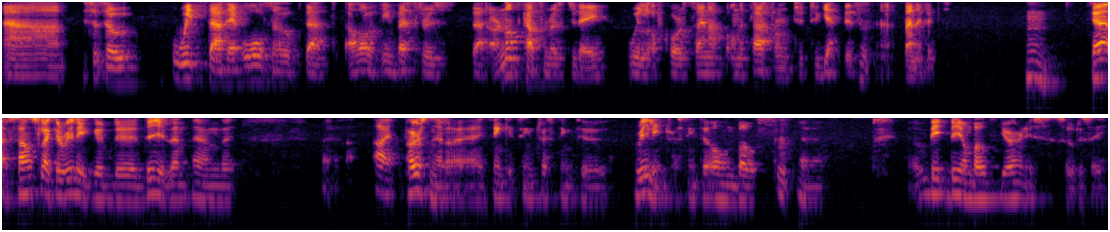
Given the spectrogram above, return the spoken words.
Uh, so, so with that, I also hope that a lot of investors that are not customers today will of course sign up on the platform to, to get this uh, benefit. Hmm. Yeah, sounds like a really good uh, deal, and and uh, I personally I think it's interesting to really interesting to own both, hmm. uh, be, be on both journeys, so to say.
